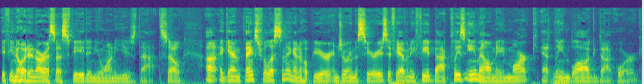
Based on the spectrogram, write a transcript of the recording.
if you know what an RSS feed and you want to use that. So uh, again, thanks for listening, and I hope you're enjoying the series. If you have any feedback, please email me, mark at leanblog.org.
